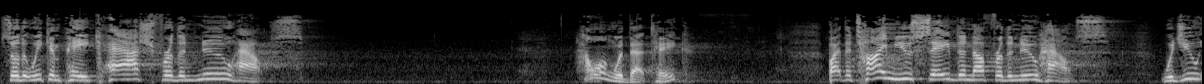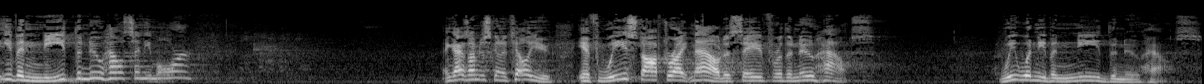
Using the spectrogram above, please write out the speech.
so that we can pay cash for the new house? How long would that take? By the time you saved enough for the new house, would you even need the new house anymore? And guys, I'm just going to tell you, if we stopped right now to save for the new house, we wouldn't even need the new house.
